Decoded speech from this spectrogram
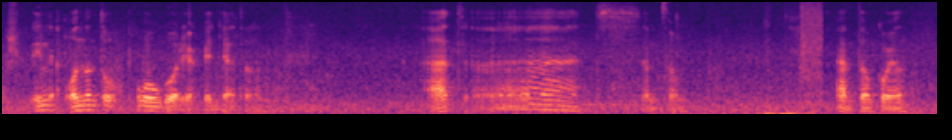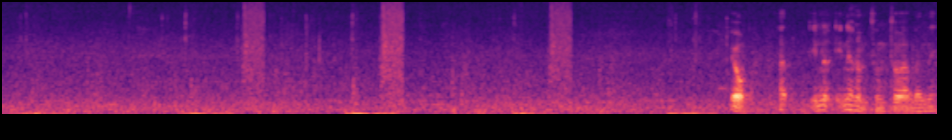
Most innen, onnantól ugorjak egyáltalán? Hát, hát, nem tudom. Nem tudom, komolyan. Jó, hát innen, innen nem tudunk tovább menni.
